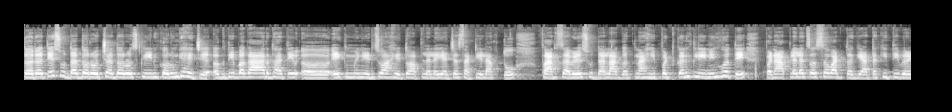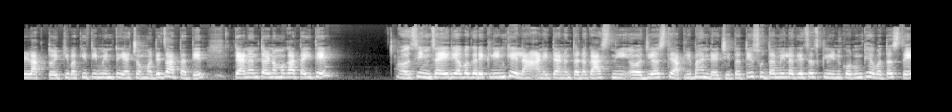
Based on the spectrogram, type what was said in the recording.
तर ते सुद्धा दररोजच्या दररोज क्लीन करून घ्यायचे. अगदी बघा अर्धा ते एक मिनिट जो आहे तो आपल्याला याच्यासाठी लागतो. फारसा वेळ सुद्धा लागत नाही. पटकन क्लिनिंग होते. पण आपल्यालाच असं वाटतं की आता किती वेळ लागतोय किंवा किती मिनटं याच्यामध्ये जातात ते. त्यानंतर मग आता इथे सिंगचा एरिया वगैरे क्लीन केला आणि त्यानंतर घासणी जी असते आपली भांड्याची तर ती सुद्धा मी लगेचच क्लीन करून ठेवत असते.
